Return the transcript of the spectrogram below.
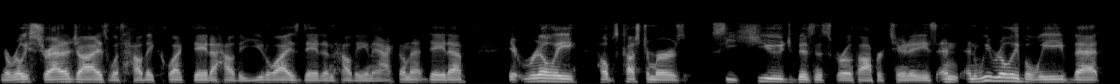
you know, really strategize with how they collect data, how they utilize data, and how they enact on that data, it really helps customers see huge business growth opportunities. And, and we really believe that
